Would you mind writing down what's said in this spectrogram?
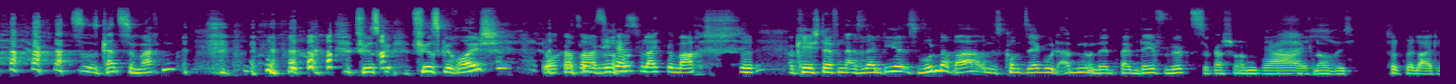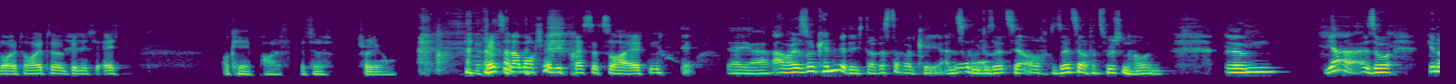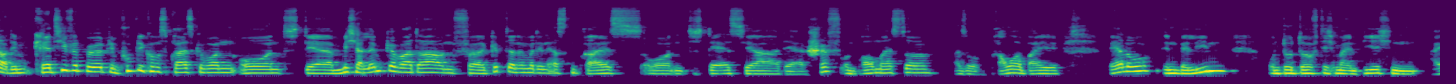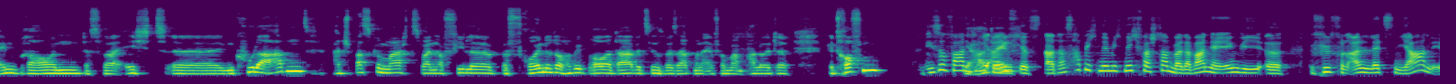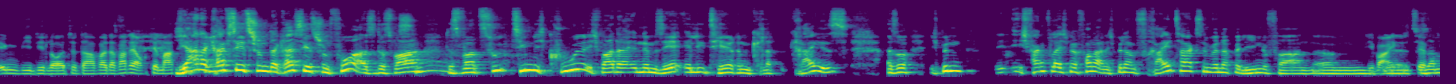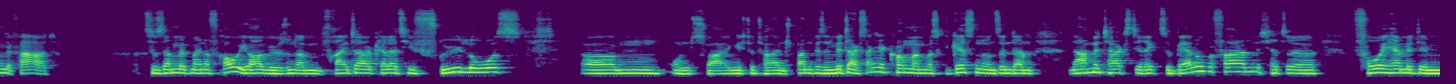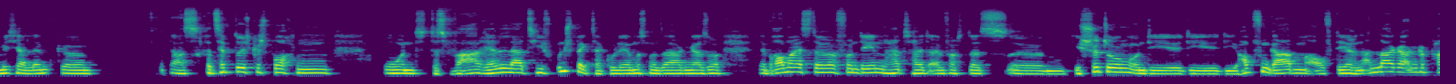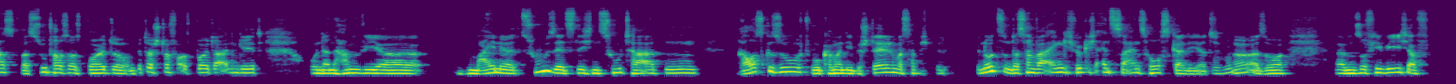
so, das kannst du machen. fürs, fürs Geräusch. Ich wollte gerade sagen, So. ich hätte es vielleicht gemacht. Okay, Steffen, also dein Bier ist wunderbar und es kommt sehr gut an und beim Dave wirkt es sogar schon, Ja, ich, glaube ich. tut mir leid, Leute. Heute bin ich echt. Okay, Paul, bitte. Entschuldigung. Du fällst dann aber auch schnell die Fresse zu halten. Ja, ja, aber so kennen wir dich doch, ist doch okay. Alles gut, du sollst ja auch, du sollst ja auch dazwischen hauen. Ähm, ja, also genau, den Kreativwettbewerb, den Publikumspreis gewonnen und der Michael Lemke war da und vergibt dann immer den ersten Preis und der ist ja der Chef und Braumeister, also Brauer bei Berlo in Berlin und dort durfte ich mein Bierchen einbrauen. Das war echt äh, ein cooler Abend, hat Spaß gemacht. Es waren auch viele befreundete Hobbybrauer da, beziehungsweise hat man einfach mal ein paar Leute getroffen. Wieso waren Ja, die eigentlich jetzt da? Das habe ich nämlich nicht verstanden, weil da waren ja irgendwie äh, gefühlt von allen letzten Jahren irgendwie die Leute da, weil da war ja auch der Martin. Ja, da greifst du jetzt schon, da greifst du jetzt schon vor. Also das war, so. das war zu, ziemlich cool. Ich war da in einem sehr elitären Kla Kreis. Also ich bin, ich fange vielleicht mal vorne an. Ich bin am Freitag sind wir nach Berlin gefahren. Ähm, Wie war eigentlich äh, der, zusammen, die Fahrt? zusammen mit meiner Frau. Ja, wir sind am Freitag relativ früh los. Ähm, und es war eigentlich total entspannt. Wir sind mittags angekommen, haben was gegessen und sind dann nachmittags direkt zu Berlo gefahren. Ich hatte vorher mit dem Michael Lemke das Rezept durchgesprochen und das war relativ unspektakulär, muss man sagen. Also der Braumeister von denen hat halt einfach das, ähm, die Schüttung und die, die, die Hopfengaben auf deren Anlage angepasst, was Sudhausausbeute und Bitterstoffausbeute angeht. Und dann haben wir meine zusätzlichen Zutaten rausgesucht, wo kann man die bestellen, was habe ich benutzt und das haben wir eigentlich wirklich eins zu eins hochskaliert. Mhm. Ne? Also ähm, so viel wie ich auf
